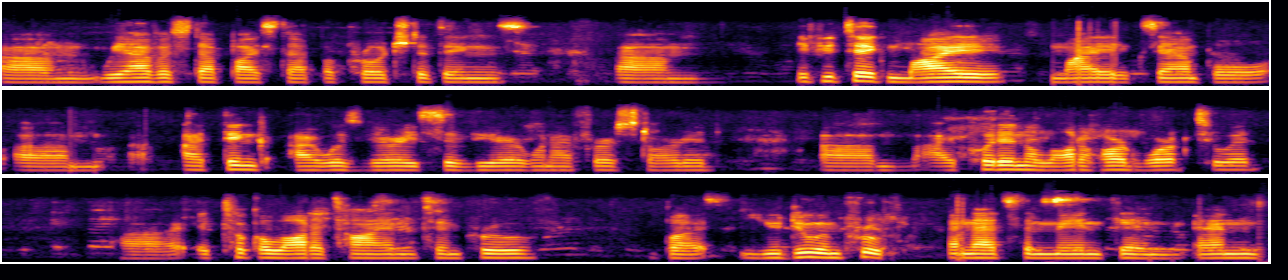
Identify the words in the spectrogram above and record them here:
Um, we have a step-by-step approach to things. Um, if you take my my example, um, I think I was very severe when I first started. Um, I put in a lot of hard work to it. Uh, it took a lot of time to improve, but you do improve, and that's the main thing. And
